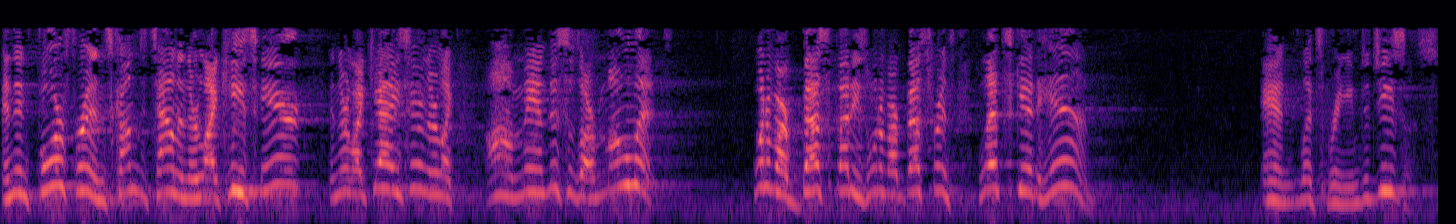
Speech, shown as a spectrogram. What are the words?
And then four friends come to town and they're like, He's here? And they're like, Yeah, He's here. And they're like, Oh man, this is our moment. One of our best buddies, one of our best friends. Let's get him and let's bring him to Jesus.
